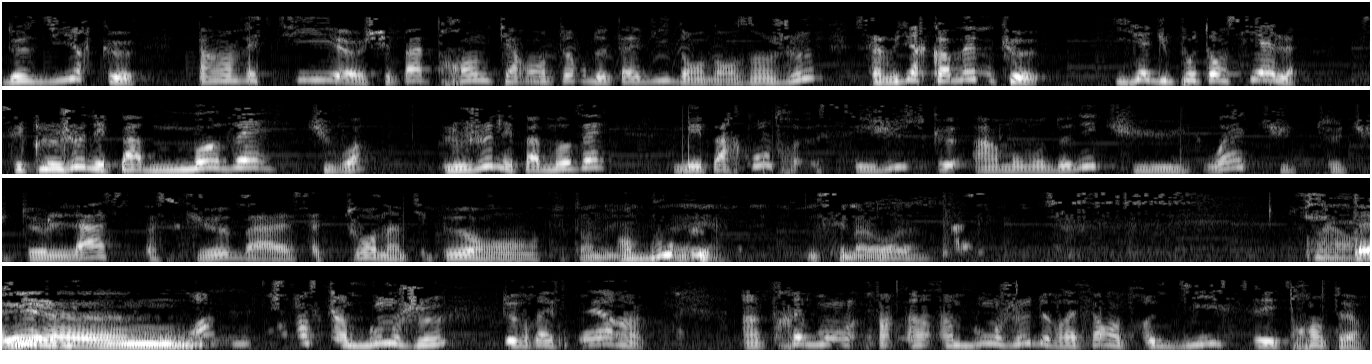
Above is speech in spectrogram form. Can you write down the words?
de se dire que tu as investi, euh, je sais pas, 30, 40 heures de ta vie dans, dans un jeu. Ça veut dire quand même que il y a du potentiel. C'est que le jeu n'est pas mauvais, tu vois. Le jeu n'est pas mauvais. Mais par contre, c'est juste qu'à un moment donné, tu, ouais, tu, te, tu te lasses parce que bah, ça tourne un petit peu en. Boucle. ouais. C'est malheureux. hein. T'as vu euh, Moi, je pense qu'un bon jeu devrait faire un très bon, enfin, un, un bon jeu devrait faire entre 10 et 30 heures,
